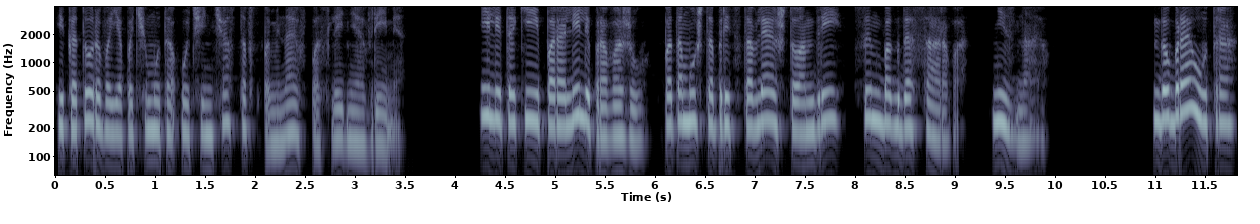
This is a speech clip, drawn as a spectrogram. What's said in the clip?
и которого я почему-то очень часто вспоминаю в последнее время. Или такие параллели провожу, потому что представляю, что Андрей — сын Богдасарова. Не знаю. «Доброе утро»,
